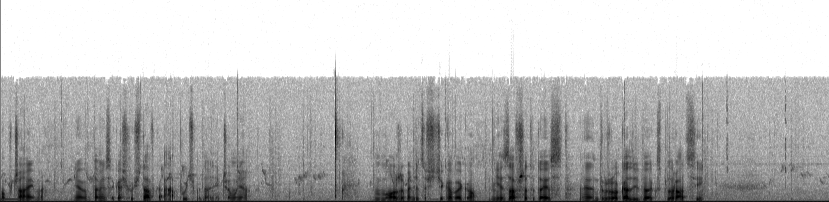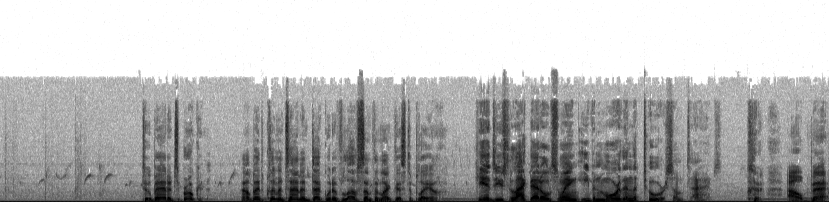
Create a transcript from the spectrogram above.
Obczajmy. Nie wiem, tam jest jakaś huśtawka, a pójdźmy do niej, czemu nie? Może będzie coś ciekawego. Nie zawsze tutaj jest e, dużo okazji do eksploracji. Too bad it's broken. I'll bet Clementine and Duck would have loved something like this to play on. Kids used to like that old swing even more than the tour sometimes. I'll bet.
